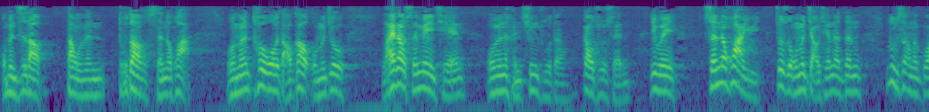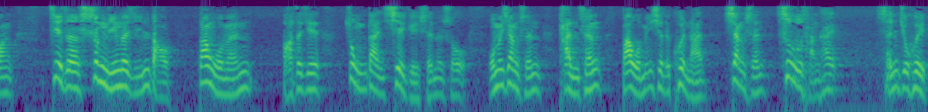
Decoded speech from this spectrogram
我们知道，当我们读到神的话，我们透过祷告，我们就来到神面前，我们很清楚的告诉神，因为神的话语就是我们脚前的灯，路上的光，借着圣灵的引导，当我们把这些。重担卸给神的时候，我们向神坦诚，把我们一切的困难向神赤露敞开，神就会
